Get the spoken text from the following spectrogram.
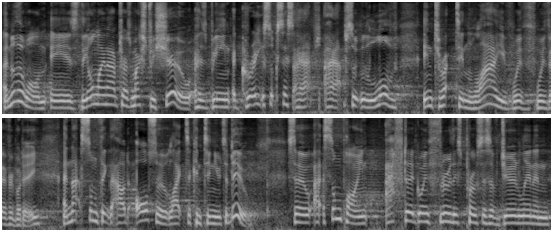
Another one is the Online Arbitrage Mastery Show has been a great success. I, I absolutely love interacting live with, with everybody, and that's something that I'd also like to continue to do. So at some point, after going through this process of journaling and,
